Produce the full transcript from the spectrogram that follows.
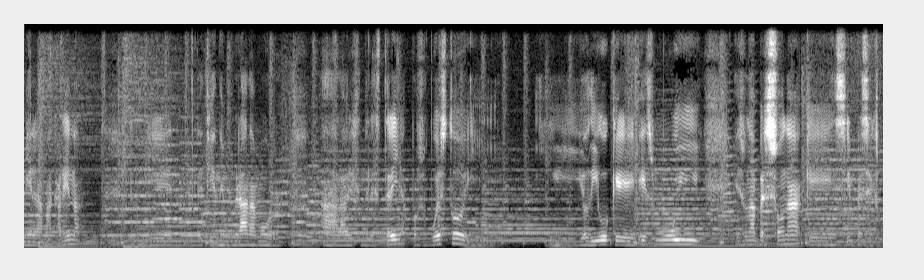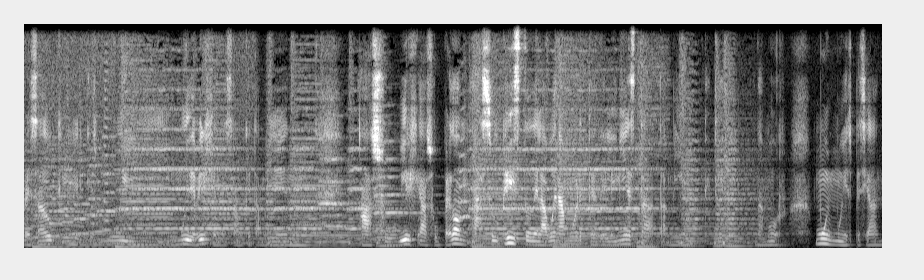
también la Macarena. También le tiene un gran amor a la Virgen de la Estrella, por supuesto. Y, yo digo que es muy es una persona que siempre se ha expresado que es muy muy de vírgenes aunque también a su virgen a su perdón a su Cristo de la buena muerte de la Iniesta también tiene un amor muy muy especial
